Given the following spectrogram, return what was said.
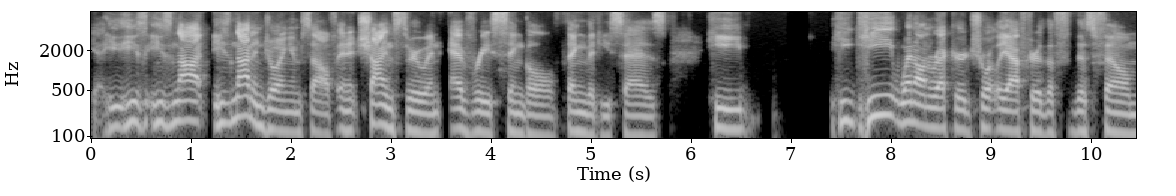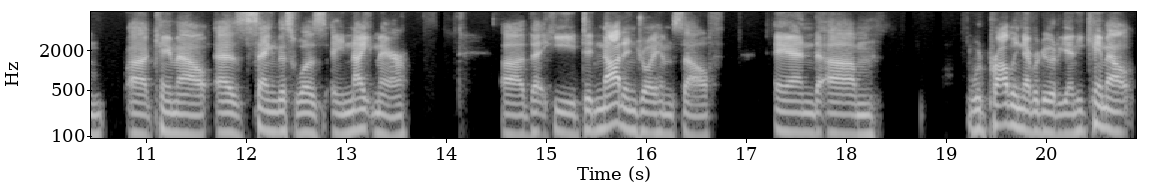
yeah, he, he's he's not he's not enjoying himself and it shines through in every single thing that he says. He he he went on record shortly after the this film uh, came out as saying this was a nightmare uh, that he did not enjoy himself and um, would probably never do it again. He came out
